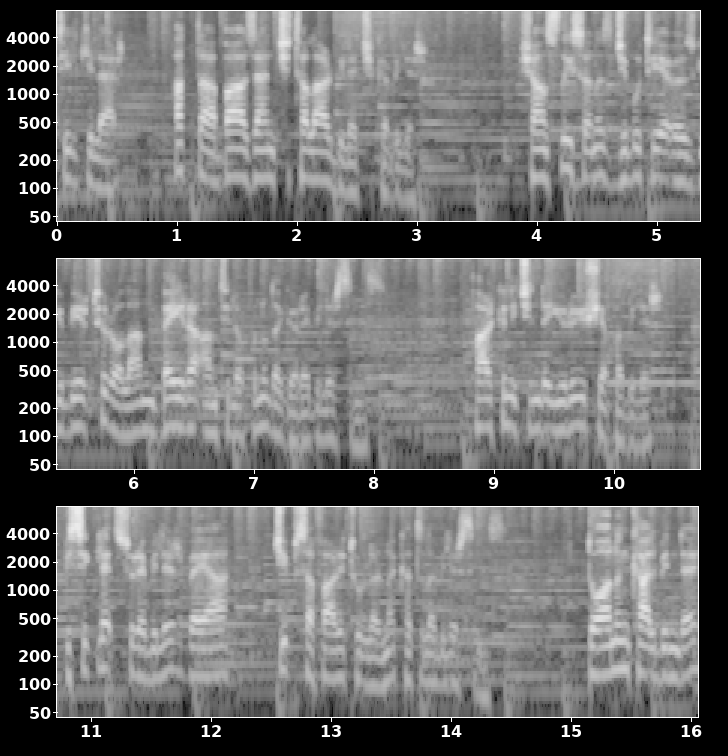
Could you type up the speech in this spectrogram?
tilkiler, hatta bazen çitalar bile çıkabilir. Şanslıysanız Cibuti'ye özgü bir tür olan Beyra antilopunu da görebilirsiniz. Parkın içinde yürüyüş yapabilir, bisiklet sürebilir veya cip safari turlarına katılabilirsiniz. Doğanın kalbinde,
